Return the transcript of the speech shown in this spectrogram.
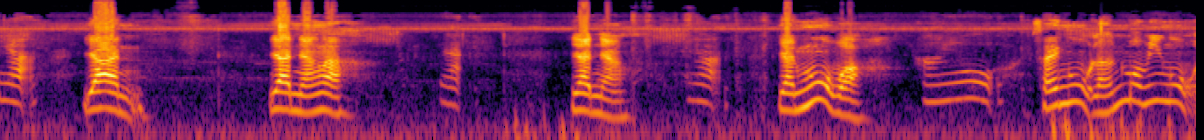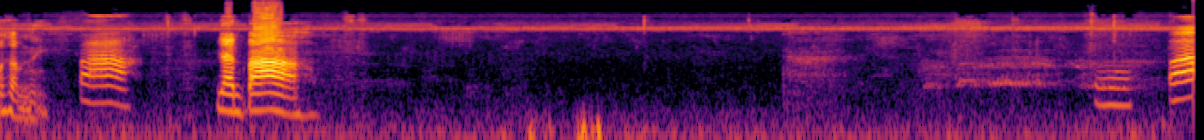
เนี่ยย่านย่านหยังล่ะเนี่ยย่านหยังเนี่ยยันงูบ่หางงูใช้งูแล้วมันบ่มีงูสำนี่ปลา ยันปลาโอ้ปลา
